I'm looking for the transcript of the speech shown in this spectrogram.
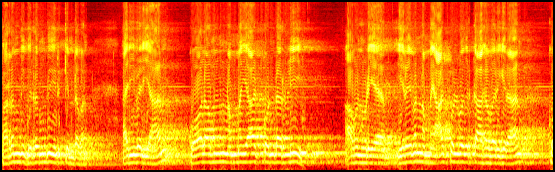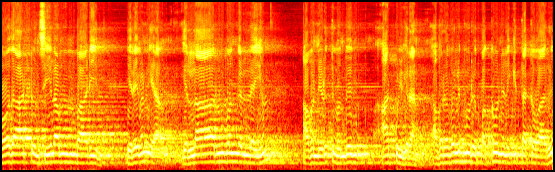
பறந்து விருந்து இருக்கின்றவன். அறிவறியான் கோலமும் நம்மை ஆட்கொண்டருளி. அவனுடைய இறைவன் நம்மை ஆட்கொள்வதற்காக வருகிறான். கோதாட்டும் சீலமும் பாடி இறைவன் எல்லா ரூபங்கள்லையும் அவன் எடுத்து வந்து ஆட்கொள்கிறான். அவரவர்களுக்கு ஒரு பக்குவ நிலைக்கு தக்கவாறு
